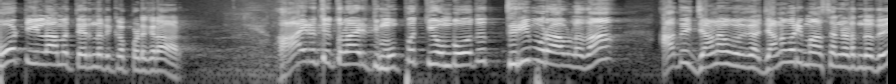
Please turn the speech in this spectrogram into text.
போட்டி இல்லாமல் தேர்ந்தெடுக்கப்படுகிறார். ஆயிரத்தி தொள்ளாயிரத்தி முப்பத்தி ஒம்பது திரிபுராவில் தான் அது ஜன ஜனவரி மாதம் நடந்தது.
